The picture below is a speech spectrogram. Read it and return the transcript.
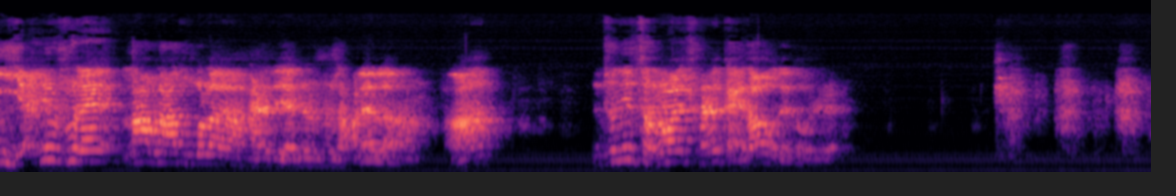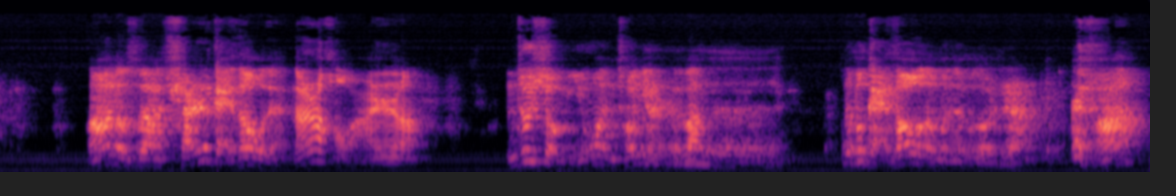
你研究出来拉布拉多了，还是研究出啥来了啊？你说你整那玩意全是改造的，都是啊，老师啊，全是改造的，哪有好玩意儿啊？你瞅小迷糊，你瞅你儿子，那不改造的吗？那不都是啊？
